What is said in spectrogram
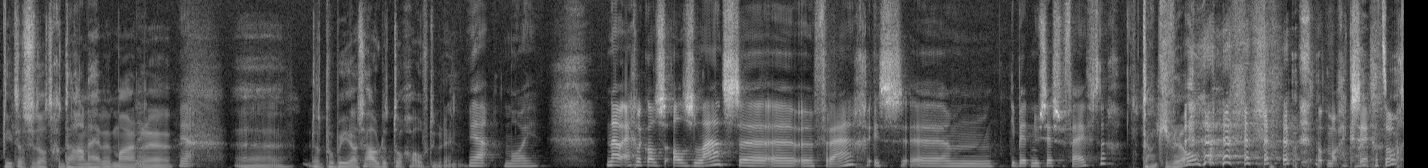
Niet dat ze dat gedaan hebben, maar Nee. eh, ja. eh, dat probeer je als ouder toch over te brengen. Ja, mooi. Nou, eigenlijk als, als laatste eh, vraag is... ehm, je bent nu 56. Dankjewel. Dat mag ik zeggen, toch?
